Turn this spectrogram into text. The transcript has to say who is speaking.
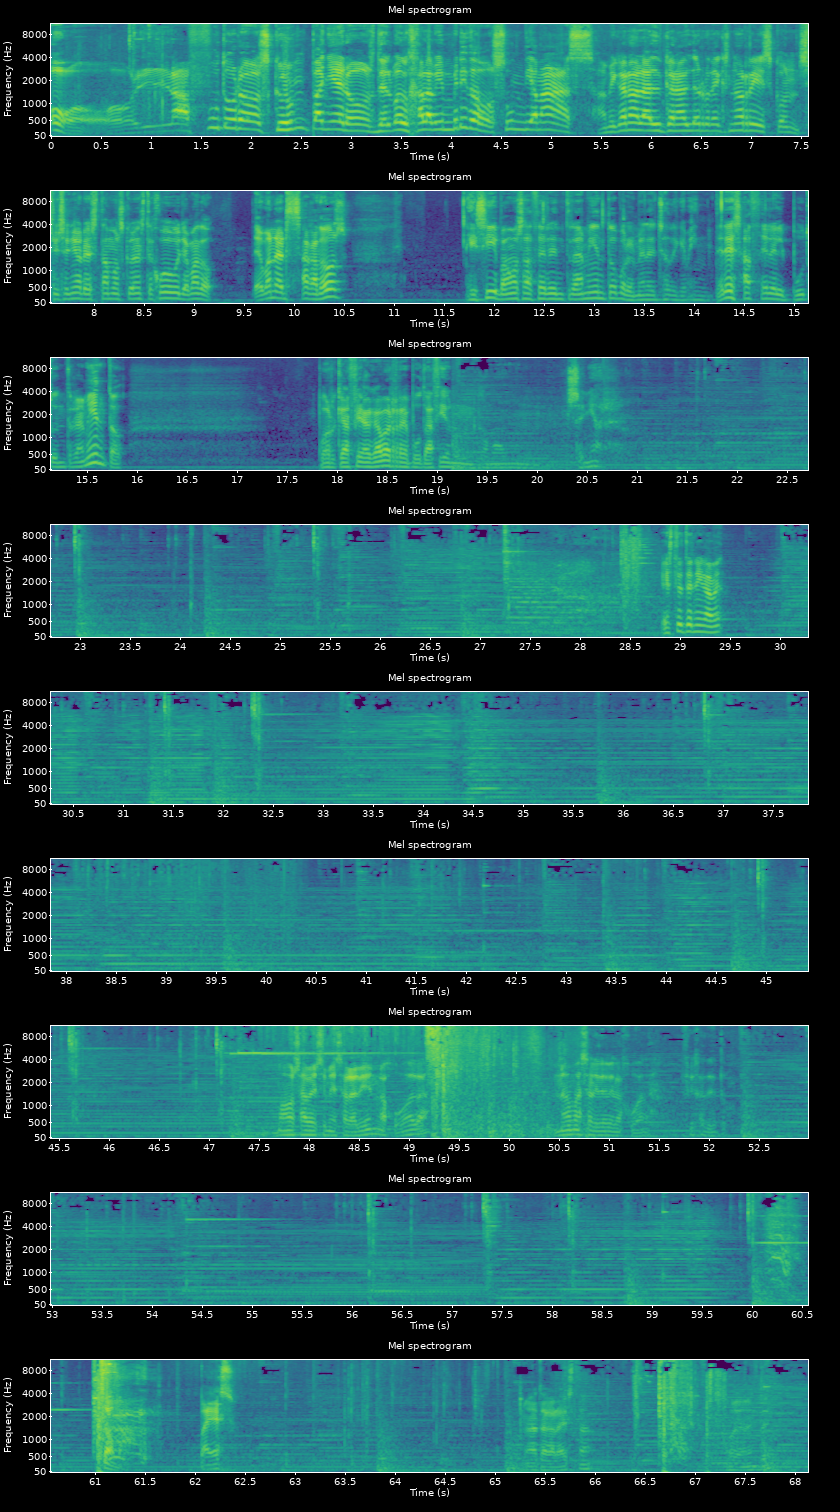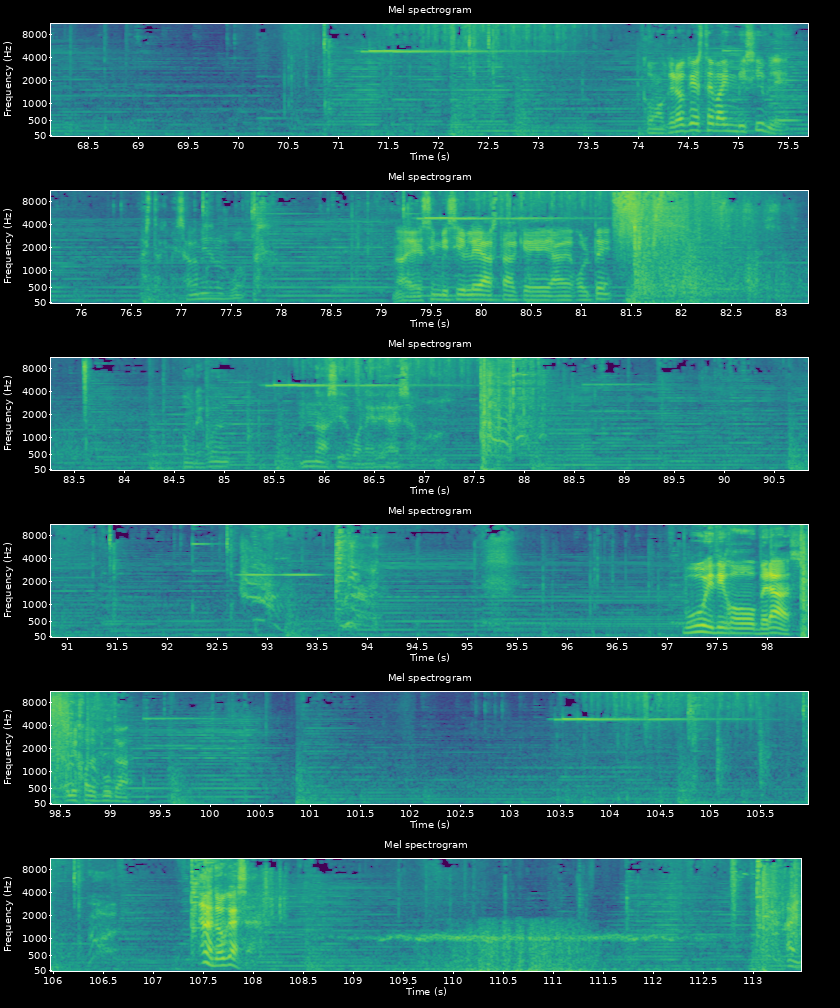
Speaker 1: Hola futuros compañeros del Valhalla, bienvenidos un día más a mi canal, al canal de Rudex Norris con, sí señor, estamos con este juego llamado The Banner Saga 2 Y sí, vamos a hacer entrenamiento por el mero hecho de que me interesa hacer el puto entrenamiento. Porque al fin y al cabo es reputación como un señor. Este técnicamente... a ver si me sale bien la jugada. No me ha salido bien la jugada, fíjate tú. Toma. Vaya eso. Me va a atacar a esta. Obviamente. Como creo que este va invisible. Hasta que me salga bien los huevos. No, es invisible hasta que golpee. Hombre, igual... No ha sido buena idea eso. Uy, digo, verás, el hijo de puta. A tu casa. Ay.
